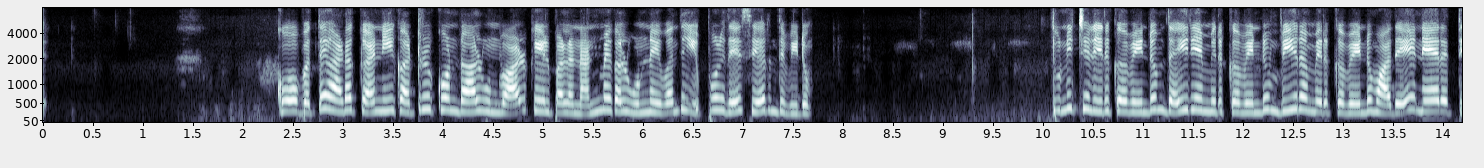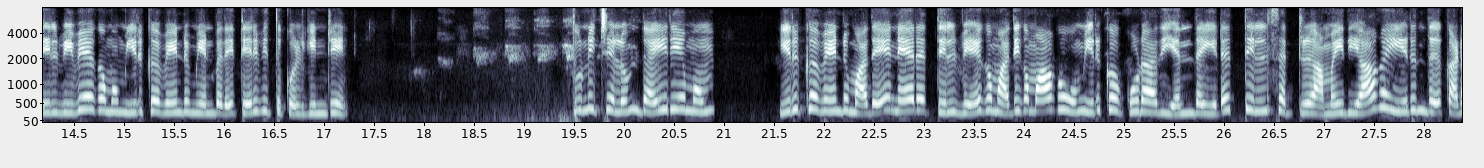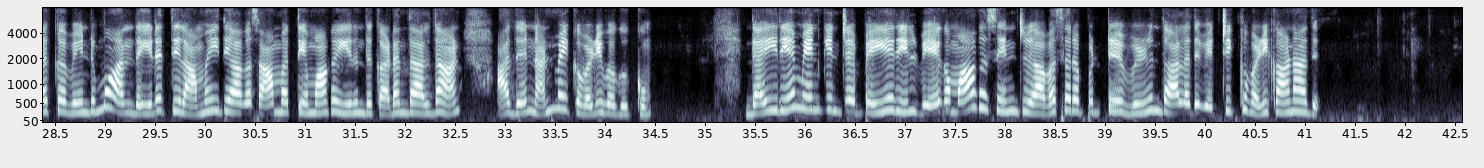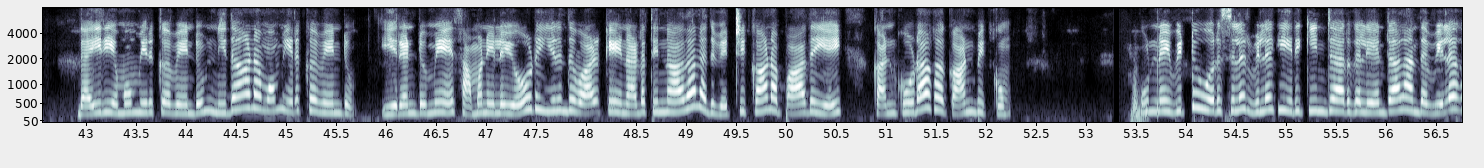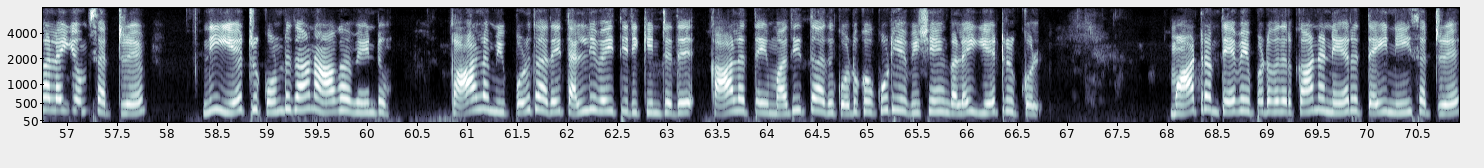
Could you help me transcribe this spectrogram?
கோபத்தை அடக்க நீ கற்றுக்கொண்டால் உன் வாழ்க்கையில் பல நன்மைகள் உன்னை வந்து இப்பொழுதே சேர்ந்துவிடும். துணிச்சல் இருக்க வேண்டும் தைரியம் இருக்க வேண்டும் வீரம் இருக்க வேண்டும் அதே நேரத்தில் விவேகமும் இருக்க வேண்டும் என்பதை தெரிவித்துக் கொள்கின்றேன். துணிச்சலும் தைரியமும் இருக்க வேண்டும். அதே நேரத்தில் வேகம் அதிகமாகவும் இருக்கக்கூடாது. எந்த இடத்தில் சற்று அமைதியாக இருந்து கடக்க வேண்டுமோ அந்த இடத்தில் அமைதியாக சாமர்த்தியமாக இருந்து கடந்தால்தான் அது நன்மைக்கு வழிவகுக்கும். தைரியம் என்கின்ற பெயரில் வேகமாக சென்று அவசரப்பட்டு விழுந்தால் அது வெற்றிக்கு வழி காணாது. தைரியமும் இருக்க வேண்டும் நிதானமும் இருக்க வேண்டும். இரண்டுமே சமநிலையோடு இருந்து வாழ்க்கையை நடத்தினால்தான் அது வெற்றிக்கான பாதையை கண்கூடாக காண்பிக்கும். உன்னை விட்டு ஒரு சிலர் விலகி இருக்கின்றார்கள் என்றால் அந்த விலகலையும் சற்று நீ ஏற்றுக்கொண்டுதான் ஆக வேண்டும். காலம் இப்பொழுது அதை தள்ளி வைத்திருக்கின்றது. காலத்தை மதித்து அது கொடுக்கக்கூடிய விஷயங்களை ஏற்றுக்கொள். மாற்றம் தேவைப்படுவதற்கான நேரத்தை நீ சற்று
